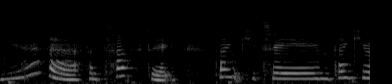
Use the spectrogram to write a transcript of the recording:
Yeah, fantastic. Thank you, Tim. Thank you.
